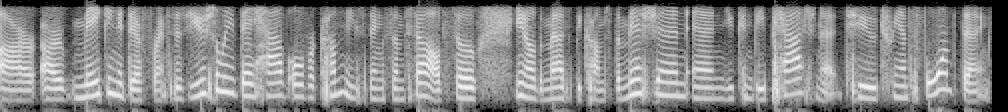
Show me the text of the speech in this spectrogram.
are, are making a difference is usually they have overcome these things themselves. So, you know, the mess becomes the mission and you can be passionate to transform things.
